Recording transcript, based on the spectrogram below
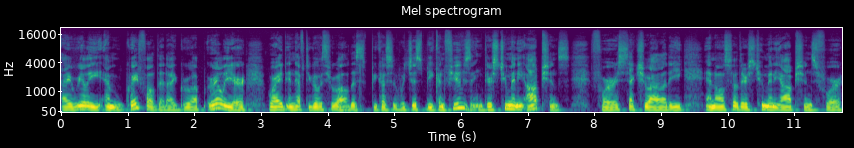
I really am grateful that I grew up earlier where I didn't have to go through all this because it would just be confusing. There's too many options for sexuality, and also there's too many options for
